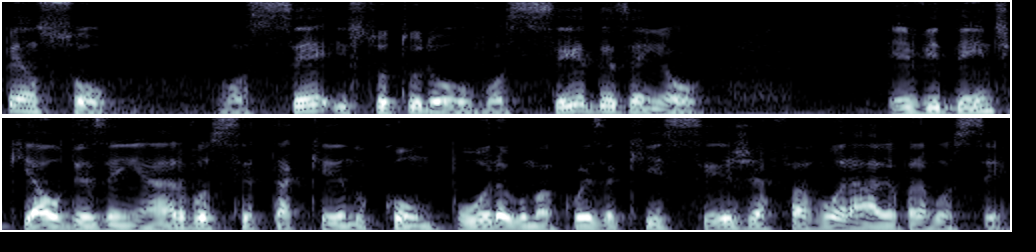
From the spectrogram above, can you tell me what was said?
pensou, você estruturou, você desenhou. Evidente que ao desenhar você está querendo compor alguma coisa que seja favorável para você.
